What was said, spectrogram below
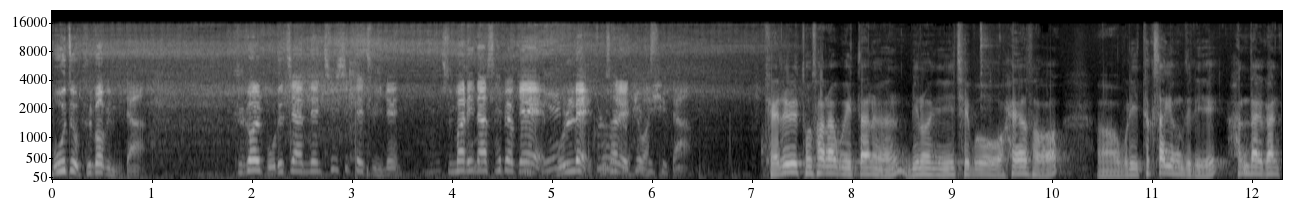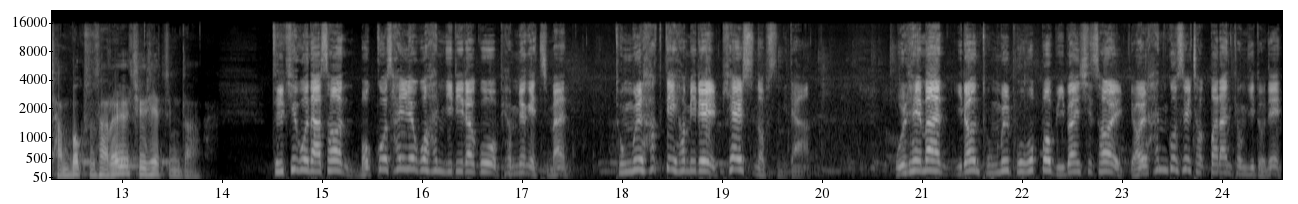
모두 불법입니다. 그걸 모르지 않는 70대 주인은 주말이나 새벽에 몰래 도살을 해왔습니다. 개를 도살하고 있다는 민원인이 제보하여서 어, 우리 특사경들이 한 달간 잠복 수사를 실시했습니다. 들키고 나선 먹고 살려고 한 일이라고 변명했지만 동물 학대 혐의를 피할 순 없습니다. 올해만 이런 동물보호법 위반 시설 11곳을 적발한 경기도는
